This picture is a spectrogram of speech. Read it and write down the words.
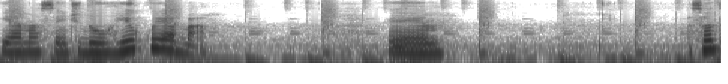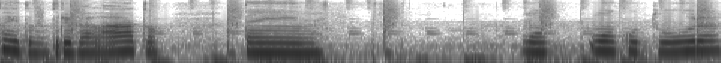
e a nascente do Rio Cuiabá. É, Santa Rita do Trivelato tem uma, uma cultura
